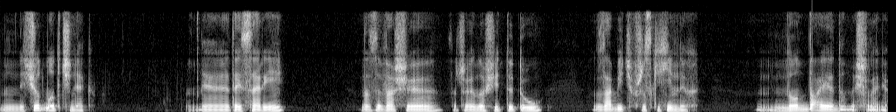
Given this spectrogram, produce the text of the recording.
mm, siódmy odcinek e, tej serii nazywa się, znaczy nosi tytuł Zabić wszystkich innych. No daje do myślenia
